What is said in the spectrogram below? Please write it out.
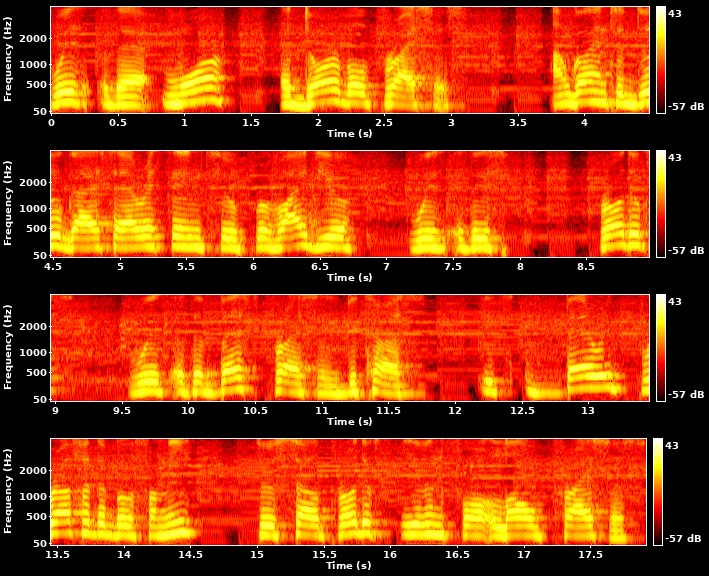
with the more adorable prices. I'm going to do guys everything to provide you with these products with the best prices because it's very profitable for me to sell products even for low prices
